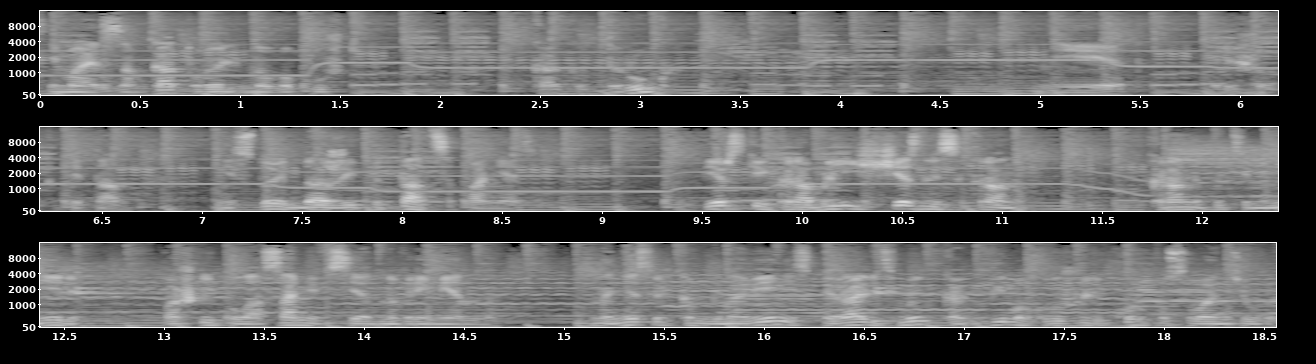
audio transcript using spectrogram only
снимая с замка турель новой пушки. Как вдруг... Нет, решил капитан, не стоит даже и пытаться понять. Имперские корабли исчезли с экранов. Экраны потемнели, пошли полосами все одновременно. На несколько мгновений спирали тьмы, как дым, окружили корпус авантюры.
